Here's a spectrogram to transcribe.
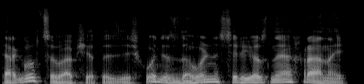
Торговцы вообще-то здесь ходят с довольно серьезной охраной,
